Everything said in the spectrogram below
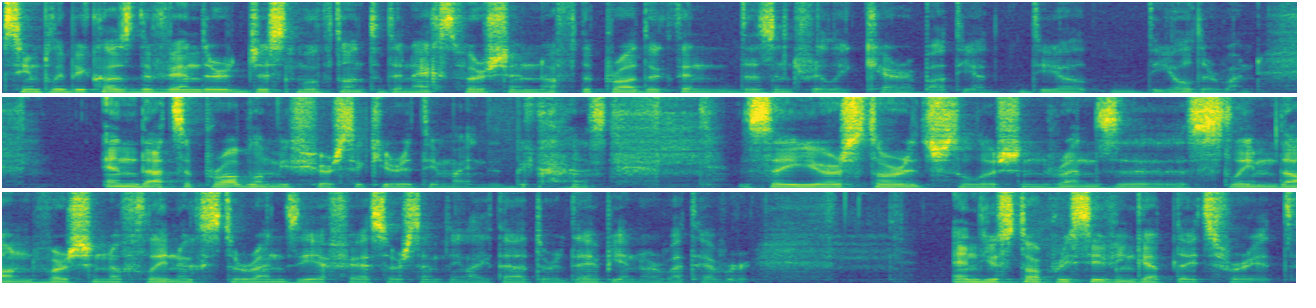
simply because the vendor just moved on to the next version of the product and doesn't really care about the the, the older one. And that's a problem if you're security minded because say your storage solution runs a slimmed down version of linux to run zfs or something like that or debian or whatever and you stop receiving updates for it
